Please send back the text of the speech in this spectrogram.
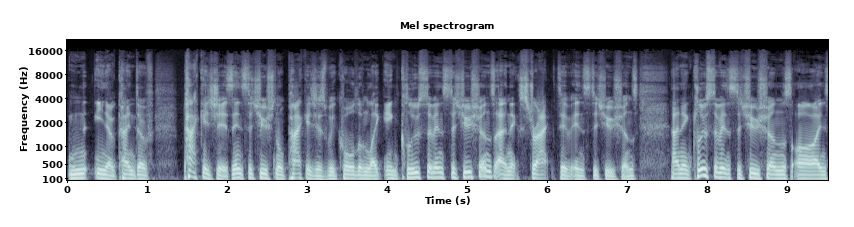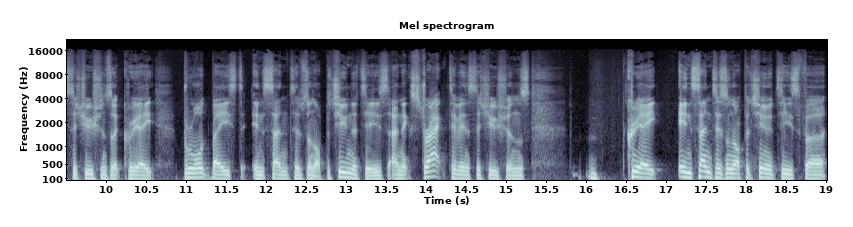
you know, kind of packages, institutional packages. We call them like inclusive institutions and extractive institutions. And inclusive institutions are institutions that create broad based incentives and opportunities, and extractive institutions create incentives and opportunities for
